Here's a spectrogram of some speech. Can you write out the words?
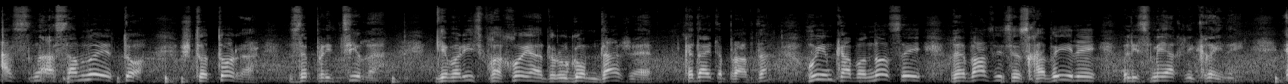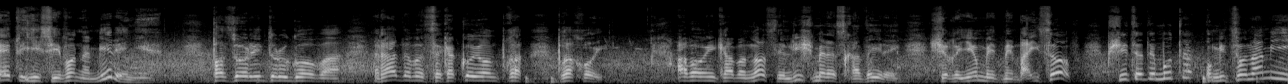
Основное то, что Тора запретила говорить плохое о другом даже, когда это правда, уим кавоносы ревазисы с хавиры лисмеях ликрейны. Это есть его намерение позорить другого, радоваться, какой он плохой. Во кавоносы лишь мерас хавиры, шегаем мимайсов, пшита демута, у митцвонами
